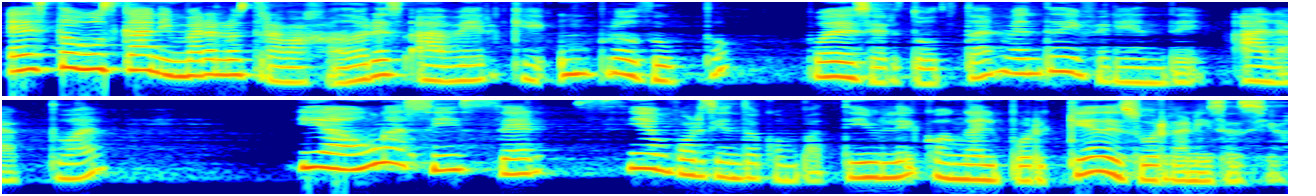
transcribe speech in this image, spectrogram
Esto busca animar a los trabajadores a ver que un producto puede ser totalmente diferente al actual y aún así ser 100% compatible con el porqué de su organización.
